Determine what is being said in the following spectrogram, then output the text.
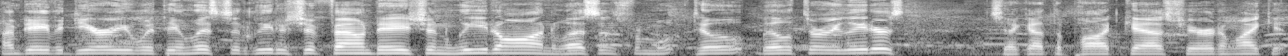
I'm David Dearie with the Enlisted Leadership Foundation. Lead on lessons from military leaders. Check out the podcast, share it, and like it.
